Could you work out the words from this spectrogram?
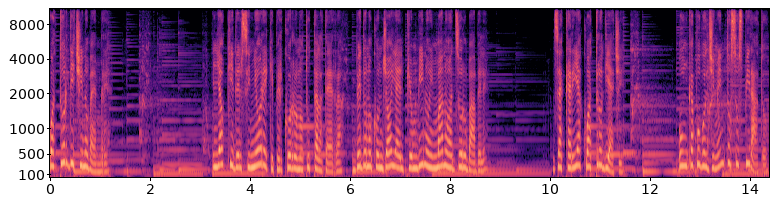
14 novembre. Gli occhi del Signore che percorrono tutta la terra vedono con gioia il piombino in mano a Zorobabele. Zaccaria 4:10. Un capovolgimento sospirato.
